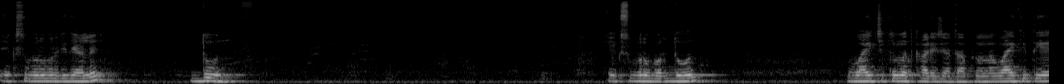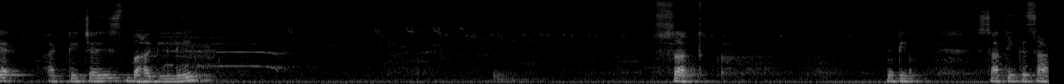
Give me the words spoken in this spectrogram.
एक्स बरोबर किती आले? दोन. एक्स बरोबर दोन. वायची किंमत काढायची आता आपल्याला. वाय किती आहे? अठ्ठेचाळीस भागिले सात. डी सात एक सात.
